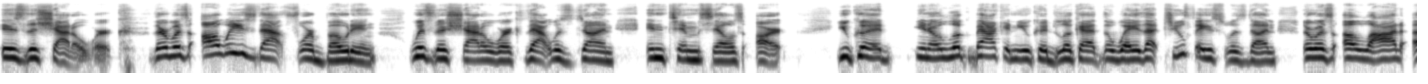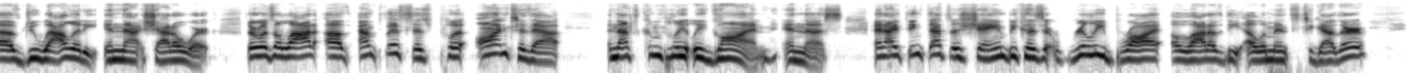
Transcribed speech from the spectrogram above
is the shadow work. There was always that foreboding with the shadow work that was done in Tim Sale's art. You could, you know, look back and you could look at the way that Two Face was done. There was a lot of duality in that shadow work. There was a lot of emphasis put onto that. And that's completely gone in this. And I think that's a shame because it really brought a lot of the elements together.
